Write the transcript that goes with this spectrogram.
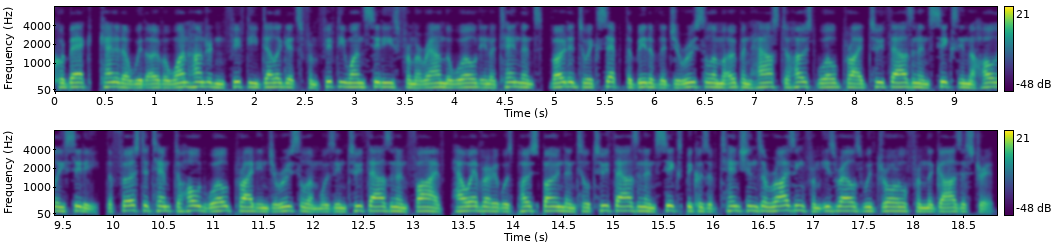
Quebec, Canada with over 150 delegates from 51 cities from around the world in attendance, voted to accept the bid of the Jerusalem Open House to host World Pride 2006 in the Holy City. The first attempt to hold World Pride in Jerusalem was in 2005, however it was postponed until 2006 because of tensions arising from Israel's withdrawal from the Gaza Strip.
